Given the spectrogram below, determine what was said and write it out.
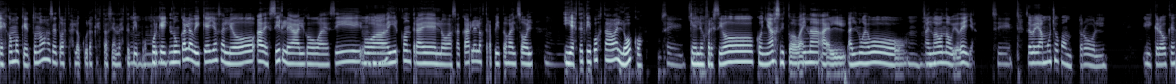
es como que tú no vas a hacer todas estas locuras que está haciendo este tipo, porque nunca la vi que ella salió a decirle algo o a decir o a ir contra él o a sacarle los trapitos al sol y este tipo estaba loco. Sí. Que le ofreció coñazo y toda vaina al, al nuevo al nuevo novio de ella. Sí, se veía mucho control y creo que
